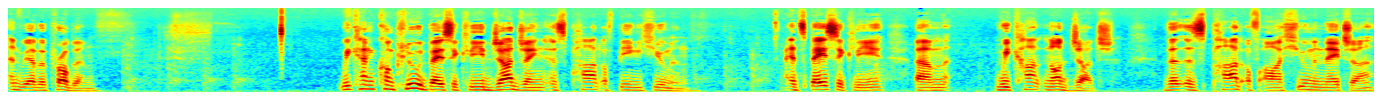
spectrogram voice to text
and we have a problem. We can conclude basically judging is part of being human. It's basically um, we can't not judge. That is part of our human nature.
